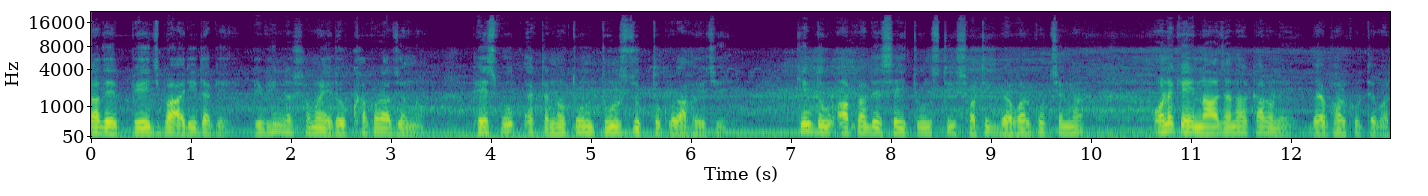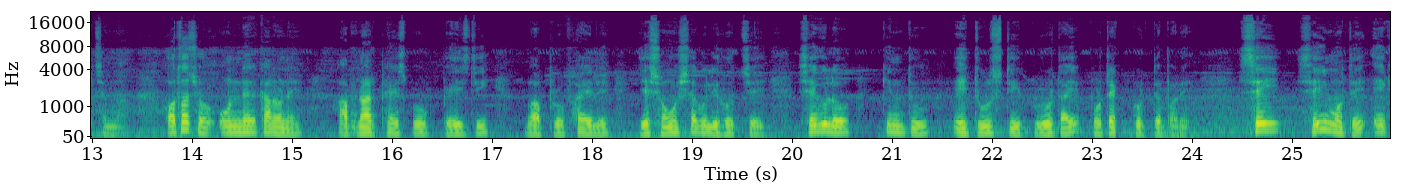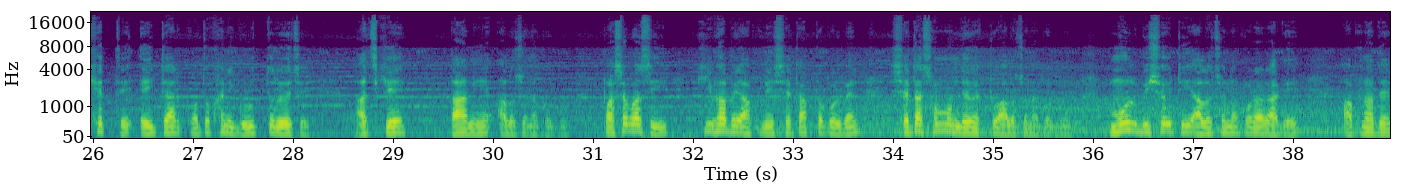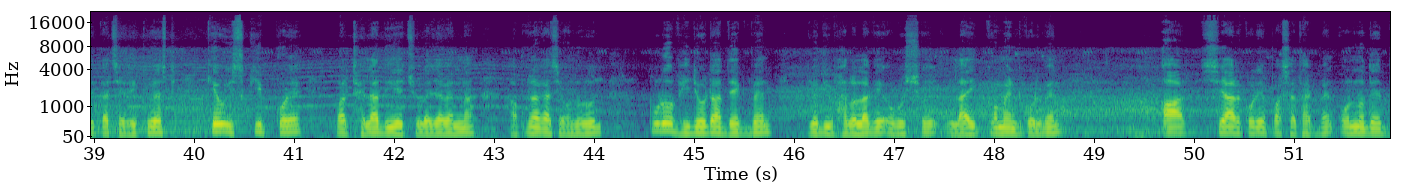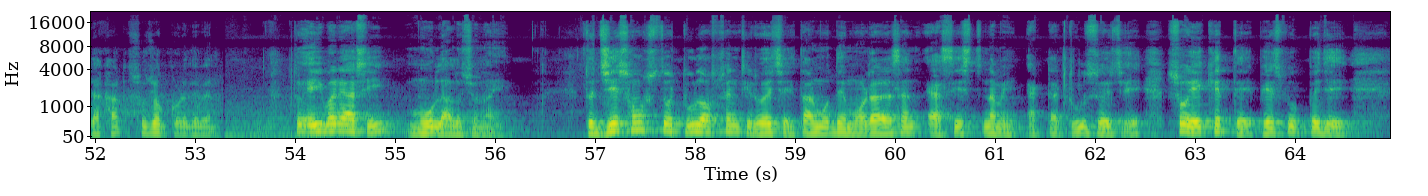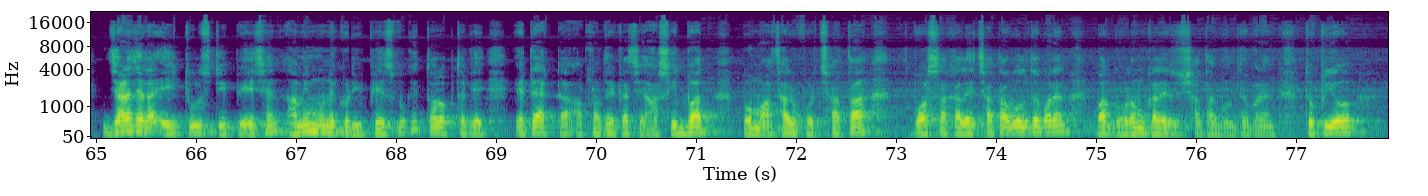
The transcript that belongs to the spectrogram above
আপনাদের পেজ বা আইডিটাকে বিভিন্ন সময়ে রক্ষা করার জন্য ফেসবুক একটা নতুন টুলস যুক্ত করা হয়েছে। কিন্তু আপনাদের সেই টুলসটি সঠিক ব্যবহার করছেন না। অনেকে না জানার কারণে ব্যবহার করতে পারছেন না। অথচ অন্যের কারণে আপনার ফেসবুক পেজটি বা প্রোফাইলে যে সমস্যাগুলি হচ্ছে, সেগুলো কিন্তু এই টুলসটি পুরোটাই প্রোটেক্ট করতে পারে। সেই সেই মতে এক্ষেত্রে এইটার কতখানি গুরুত্ব রয়েছে, আজকে তা নিয়ে আলোচনা করব। পাশাপাশি কীভাবে আপনি সেট আপটা করবেন সেটা সম্বন্ধেও একটু আলোচনা করব। মূল বিষয়টি আলোচনা করার আগে আপনাদের কাছে রিকোয়েস্ট কেউ স্কিপ করে বা ঠেলা দিয়ে চলে যাবেন না। আপনার কাছে অনুরোধ, পুরো ভিডিওটা দেখবেন। যদি ভালো লাগে অবশ্যই লাইক কমেন্ট করবেন আর শেয়ার করে পাশে থাকবেন। অন্যদের দেখার সুযোগ করে দেবেন। তো এইবারে আসি মূল আলোচনায়। তো যে সমস্ত টুল অপশানটি রয়েছে, তার মধ্যে মডারেশন অ্যাসিস্ট নামে একটা টুলস রয়েছে সো এই ক্ষেত্রে ফেসবুক পেজে যারা যারা এই টুলসটি পেয়েছেন, আমি মনে করি ফেসবুকের তরফ থেকে এটা একটা আপনাদের কাছে আশীর্বাদ ও মাথার উপর ছাতা, বর্ষাকালে ছাতা বলতে পারেন বা গরমকালের ছাতা বলতে পারেন। তো প্রিয়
